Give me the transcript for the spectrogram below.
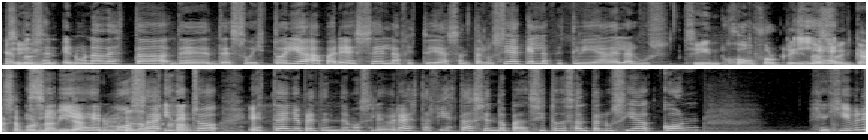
Entonces, en una de estas de, de, su historia aparece la festividad de Santa Lucía, que es la festividad de la luz. Sí, Home for Christmas o en casa por Navidad. Y es hermosa. Y de hecho, este año pretendemos celebrar esta fiesta haciendo pancitos de Santa Lucía con jengibre,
